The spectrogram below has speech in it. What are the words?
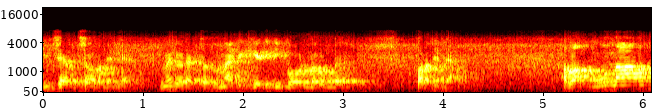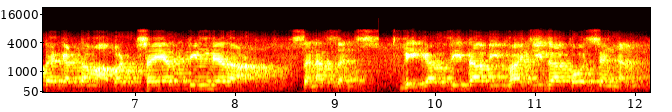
ഈ ചർച്ച പറഞ്ഞില്ല. എന്നൊക്കെ ഒരറ്റത്തുനിന്ന് അടുക്കി അടുക്കി പോകേണ്ടതുകൊണ്ട് പറഞ്ഞില്ല. അപ്പൊ മൂന്നാമത്തെ ഘട്ടം അപക്ഷയത്തിന്റെതാണ്. സെനസൻസ് വികസിത വിഭജിത കോശങ്ങൾ.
